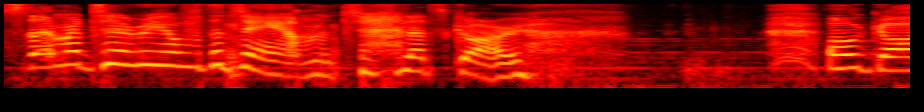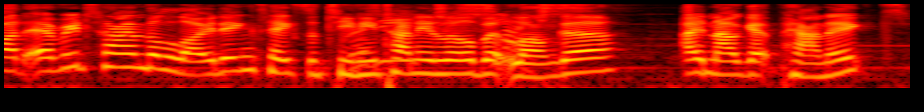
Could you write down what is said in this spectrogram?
Cemetery of the Damned. Let's go. Oh god, every time the loading takes a teeny Ready tiny to little bit longer, I now get panicked.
